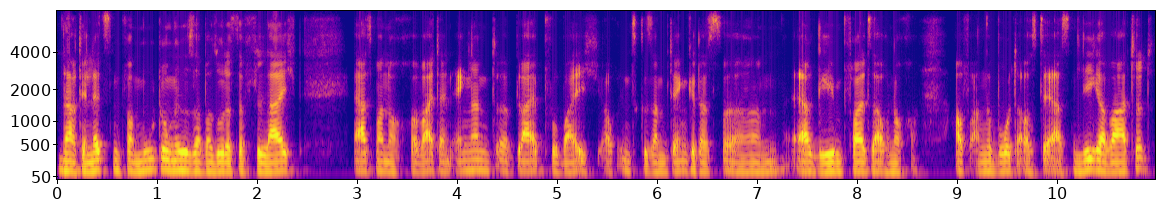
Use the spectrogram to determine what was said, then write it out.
Nach den letzten Vermutungen ist es aber so, dass er vielleicht erstmal noch weiter in England bleibt, wobei ich auch insgesamt denke, dass ähm, er gegebenenfalls auch noch auf Angebote aus der ersten Liga wartet.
